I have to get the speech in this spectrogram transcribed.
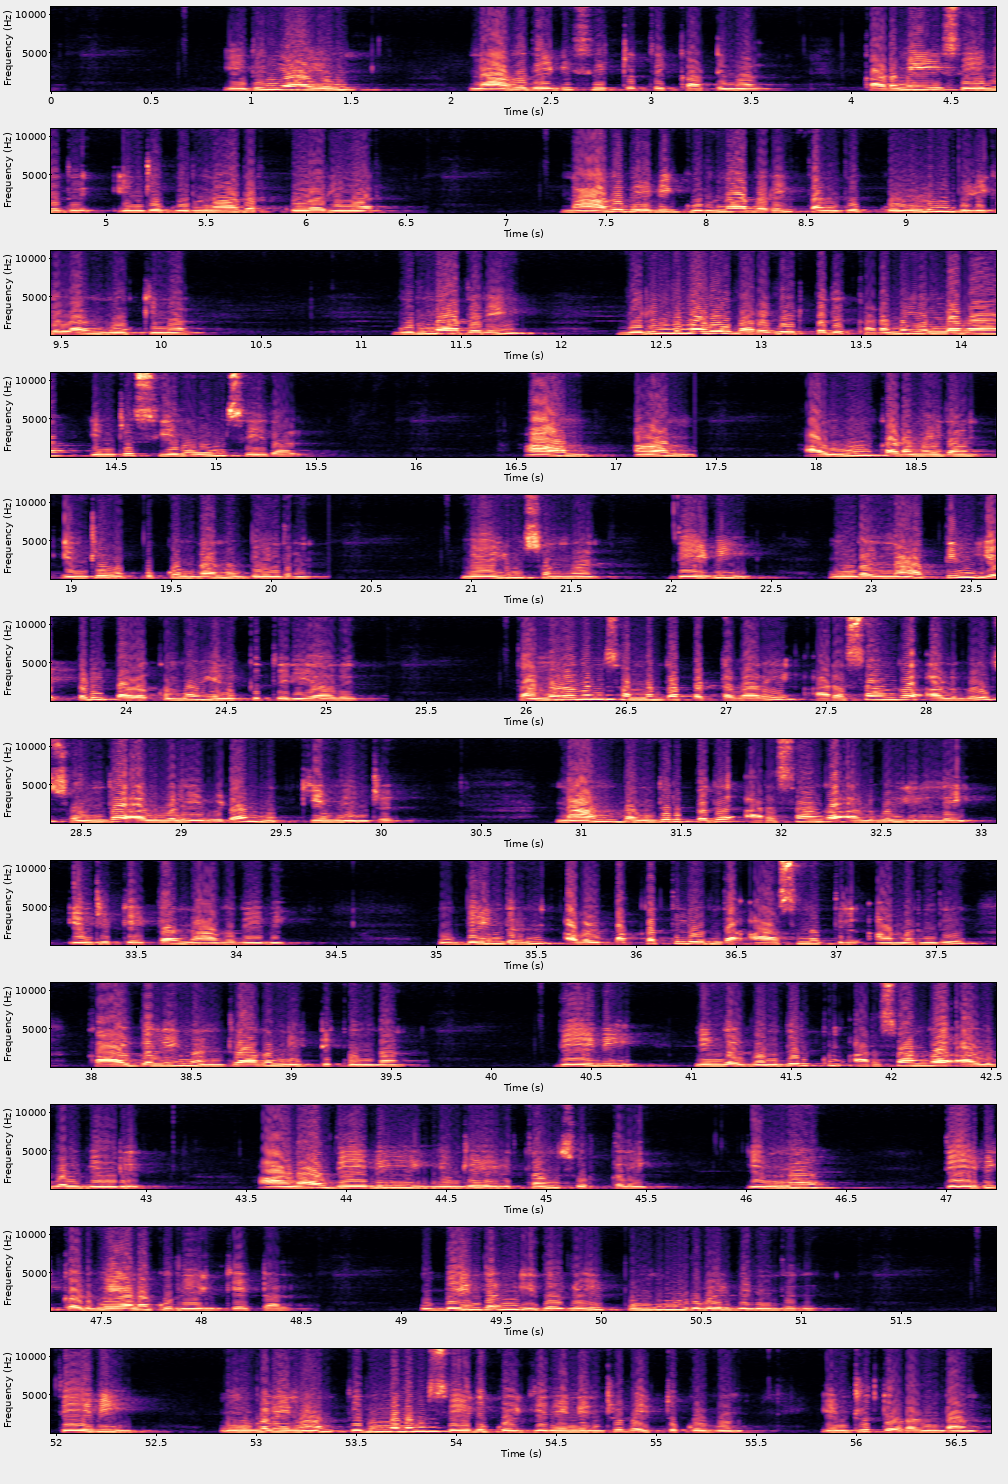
எது நியாயம்? நாகதேவி சீற்றத்தை காட்டினாள். கடமையை செய்வது என்று குருநாதர் குளறினார். நாகதேவி குருநாதரை தனது கொள்ளும் விழிகளால் நோக்கினாள். குருநாதரே விருந்தினரை வரவேற்பது கடமையல்லவா? என்று சீரவும் செய்தாள். ஆம் ஆம். அதுவும் கடமைதான் என்று ஒப்புக்கொண்டான் உபேந்திரன். மேலும் சொன்னான் தேவி உங்கள் நாட்டில் எப்படி பழக்கமோ எனக்கு தெரியாது. தமிழகம் சம்பந்தப்பட்டவரை அரசாங்க அலுவல் சொந்த அலுவலை விட முக்கியம் என்று. நான் வந்திருப்பது அரசாங்க அலுவல் இல்லை என்று கேட்டாள் நாகதேவி. உபேந்திரன் அவள் பக்கத்தில் இருந்த ஆசனத்தில் அமர்ந்து கால்களை நன்றாக நீட்டிக்கொண்டான். தேவி நீங்கள் வந்திருக்கும் அரசாங்க அலுவல் வேறு. ஆனால் தேவி என்று இழுத்தான் சொற்களை. என்ன? தேவி கடுமையான குரலில் கேட்டாள். உபேந்திரன் இதழ்களில் புன்முறுவல் விரிந்தது தேவி உங்களை நான் திருமணம் செய்து கொள்கிறேன் என்று வைத்துக் கொள்வோம் என்று தொடர்ந்தான்.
